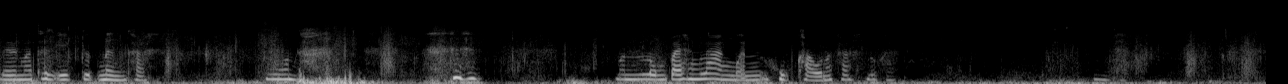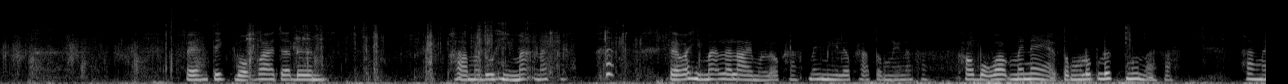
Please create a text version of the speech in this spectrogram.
เดินมา ถึงอีกจุดหนึ่งค่ะนู่นค่ะ มันลงไปข้างล่างเหมือนหุบเขานะคะ ดูค่ะแฟนติ๊กบอกว่าจะเดิน พามาดูหิมะนะคะ แต่ว่าหิมะละลายหมดแล้วค่ะ ไม่มีแล้วค่ะ ตรงนี้นะคะ เขาบอกว่าไม่แน่ตรงลึกๆนู่นนะคะ ข้างใน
